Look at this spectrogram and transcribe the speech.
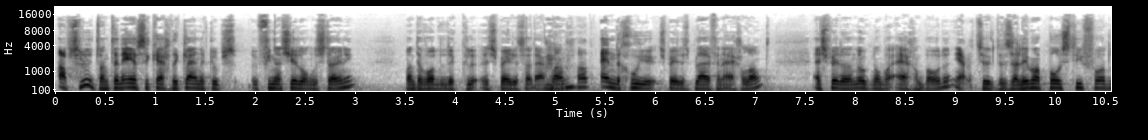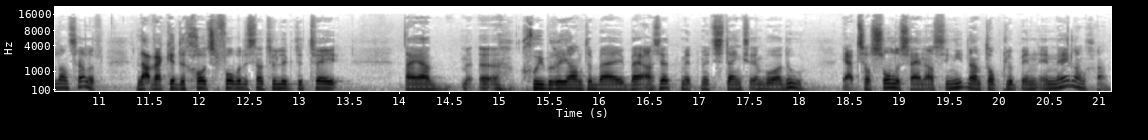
Absoluut, want ten eerste krijgen de kleine clubs financiële ondersteuning. Want dan worden de eh, spelers uit eigen land gehaald. En de goede spelers blijven in eigen land. En spelen dan ook nog bij eigen bodem. Ja, natuurlijk, dat is alleen maar positief voor het land zelf. Nou, welke de grootste voorbeeld is natuurlijk de twee nou ja, eh groeibriljanten bij, bij AZ met, met Stenks en Boadou. Ja, het zal zonde zijn als die niet naar een topclub in, in Nederland gaan.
